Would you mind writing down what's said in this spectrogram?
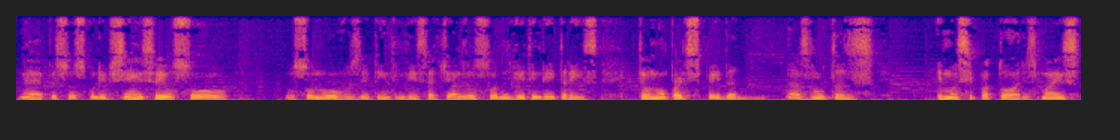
né, pessoas com deficiência, eu sou eu sou novo, eu tenho 37 anos, eu sou de 83, então não participei da, das lutas emancipatórias, mas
